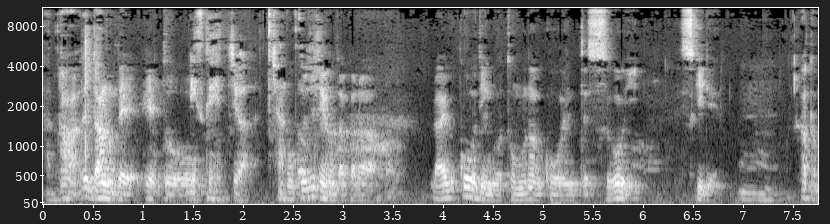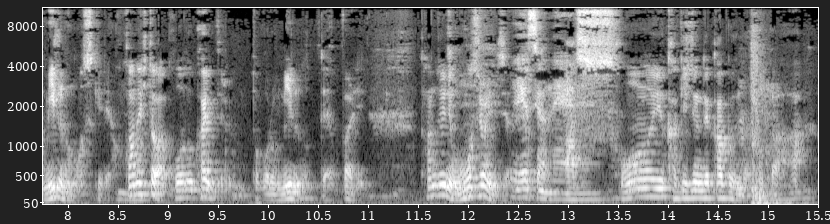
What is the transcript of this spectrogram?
あのあ、なので、えっ、とリ、スクヘッジはちゃんと。僕自身はだから、ライブコーディングを伴う講演ってすごい好きで、うん。あと見るのも好きで、他の人がコード書いてるところを見るのってやっぱり単純に面白いんですよですよね。あ、そういう書き順で書くんだとか、あ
